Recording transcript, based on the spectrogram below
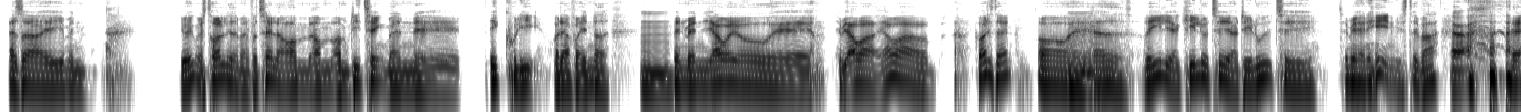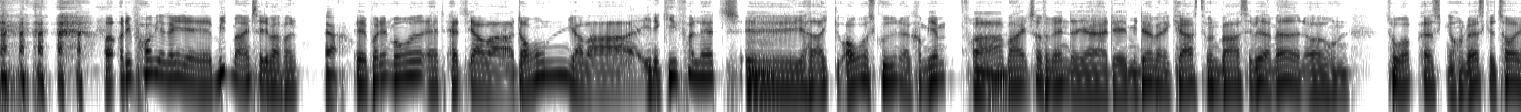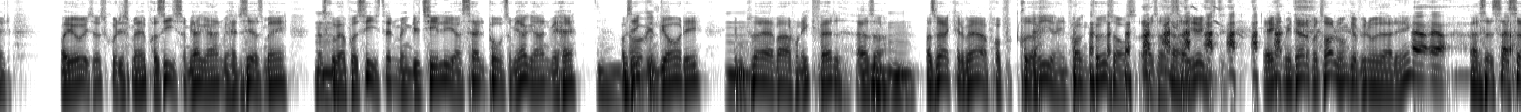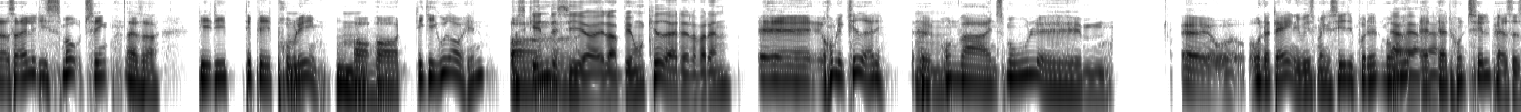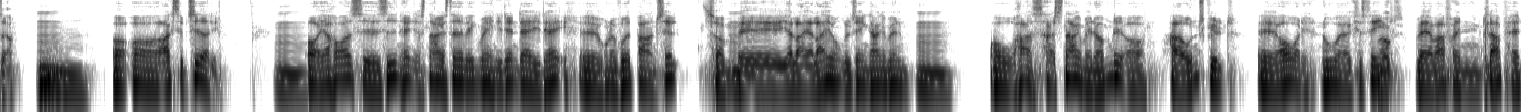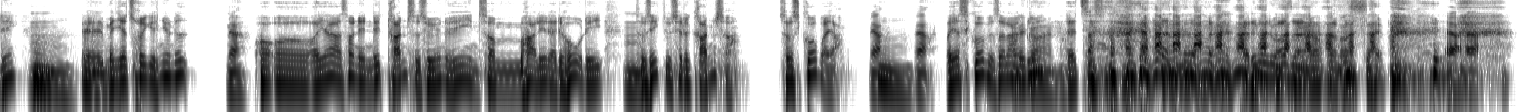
Altså, øh, jamen, det er jo ikke med stolthed, man fortæller om, om, om de ting, man øh, ikke kunne lide, og derfor ændrede. Mm. Men, men jeg var jo øh, jeg var, jeg var godt i stand, og øh, Mm. havde rigeligt af kilo til at dele ud til, til mere end en, hvis det var. Ja. og, og det påvirker egentlig øh, mit mindset i hvert fald. Ja. Øh, på den måde, at, at jeg var doven, jeg var energiforladt, Mm. øh, jeg havde ikke overskud, når jeg kom hjem fra Mm. arbejde, så forventede jeg, at øh, min daværende kæreste, hun bare serverede maden, og hun tog opvasken, og hun vaskede tøjet. Og i øvrigt, så skulle det smage præcis, som jeg gerne vil have det til at smage. Der Mm. skulle være præcis den mængde chili og salt på, som jeg gerne vil have. Mm. Og hvis Det ikke hun vildt. gjorde det, Mm. mm. så var, at hun ikke fattede. Altså, mm. Mm. Og svært kan det være at proppe krydderier i en fucking kødsovs. Altså, seriøst. Ikke? Min datter på 12, hun kan finde ud af det, ikke? Ja, ja. Altså, så, så, så alle de små ting, altså, de, de, det blev et problem, Mm. mm. og, og det gik ud over hende. Så Og, skændtes I, eller blev hun ked af det, eller hvordan? Øh, hun blev ked af det. Mm. Mm. Hun var en smule øh, øh, underdanig, hvis man kan sige det på den måde, Ja, ja, ja. At, at hun tilpassede sig Mm. og, og accepterede det. Mm. Og jeg har også øh, sidenhen, jeg snakker stadigvæk med hende i den dag i dag, øh, hun har fået et barn selv, som Mm. mm. øh, jeg leger legeonkel til en gang imellem, Mm. og har, har snakket med hende om det, og har undskyldt øh, over det, nu hvor jeg kan se, Smukt. hvad jeg var for en klaphat, ikke? Mm. Øh, men jeg trykkede hende jo ned. Ja. Og, og, og jeg er sådan en lidt grænsesøgende en, som har lidt ADHD. Mm. Mm. Så hvis ikke du sætter grænser, så skubber jeg. Ja. Mm. Ja. Og jeg skubbede så langt det gør ud, han. at ja, det ved du også, sat. Ja,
